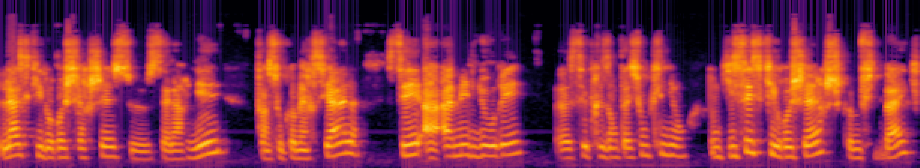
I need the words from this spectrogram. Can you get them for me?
là, ce qu'il recherchait, ce salarié, enfin ce commercial, c'est à améliorer ses présentations clients. Donc, il sait ce qu'il recherche comme feedback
